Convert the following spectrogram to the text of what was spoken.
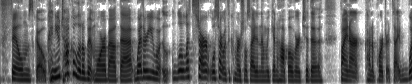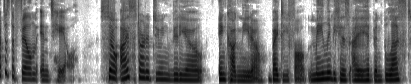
films go, can you talk a little bit more about that? Whether you well, let's start. We'll start with the commercial side, and then we can hop over to the fine art kind of portrait side. What does the film entail? So I started doing video incognito by default, mainly because I had been blessed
